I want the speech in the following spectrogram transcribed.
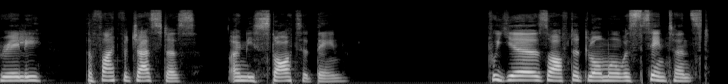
really, the fight for justice only started then. For years after Dlomo was sentenced,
